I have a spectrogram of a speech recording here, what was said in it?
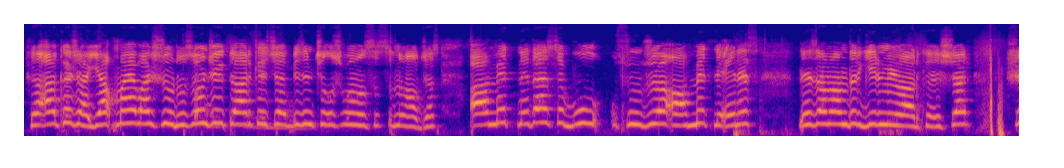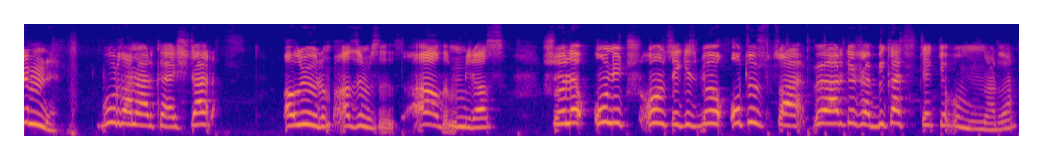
Şimdi arkadaşlar yapmaya başlıyoruz. Öncelikle arkadaşlar bizim çalışma masasını alacağız. Ahmet nedense bu sunucuya Ahmet'le Enes ne zamandır girmiyor arkadaşlar. Şimdi buradan arkadaşlar alıyorum. Hazır mısınız? Aldım biraz. Şöyle 13, 18 böyle 30 tane böyle arkadaşlar birkaç stek yapın bunlardan.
